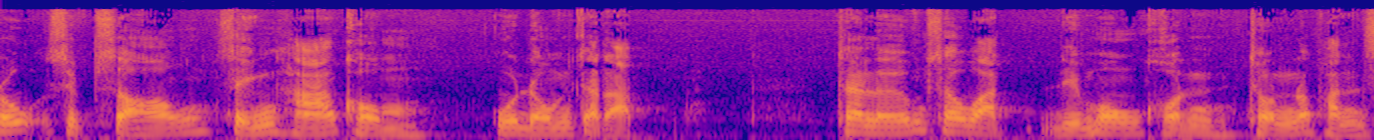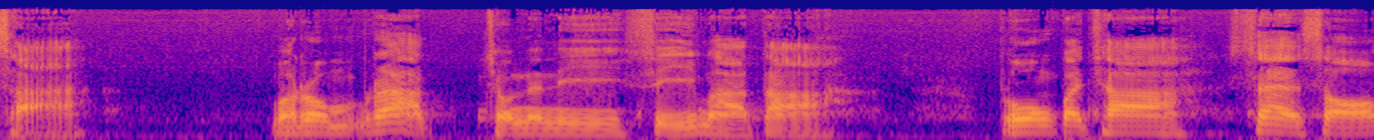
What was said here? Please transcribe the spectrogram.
รุ12สิงหาคม อุดมจรัสเฉลิมสวัสดิมงคล ชนพรรษาบรมราชชนนีศรีมาตา ปวงประชาแท่ซอง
